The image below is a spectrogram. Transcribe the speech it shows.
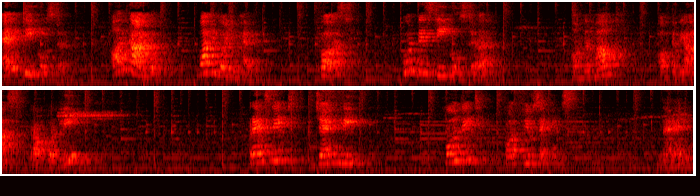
and tea coaster Coaster on the mouth of the glass properly. Press it gently. Hold it for few seconds. Then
